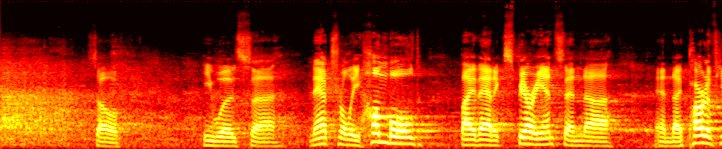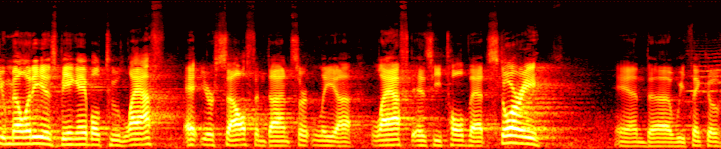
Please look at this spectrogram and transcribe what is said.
so he was uh, naturally humbled by that experience. And, uh, and uh, part of humility is being able to laugh at yourself. And Don certainly uh, laughed as he told that story. And uh, we think of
